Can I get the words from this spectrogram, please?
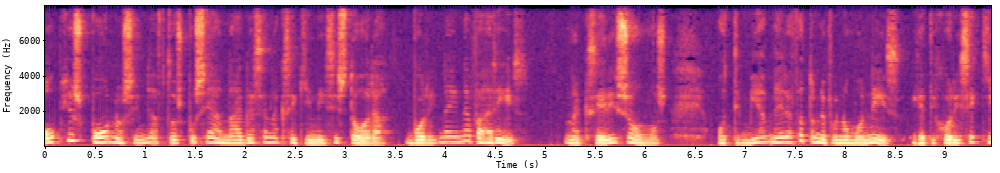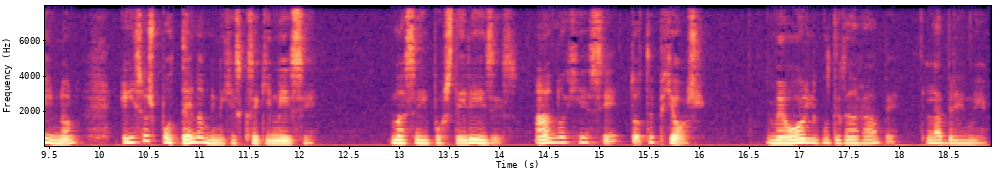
Όποιος πόνος είναι αυτός που σε ανάγκασε να ξεκινήσεις τώρα, μπορεί να είναι βαρύς. Να ξέρεις όμως ότι μία μέρα θα τον ευγνωμονείς, γιατί χωρίς εκείνον ίσως ποτέ να μην είχες ξεκινήσει. Να σε υποστηρίζεις. Αν όχι εσύ, τότε ποιος; Με όλη μου την αγάπη, Λαμπρινή.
